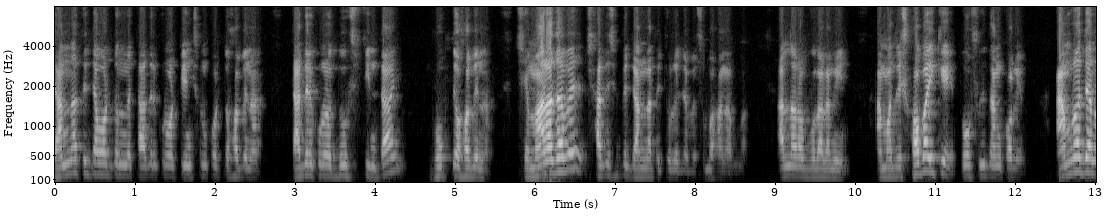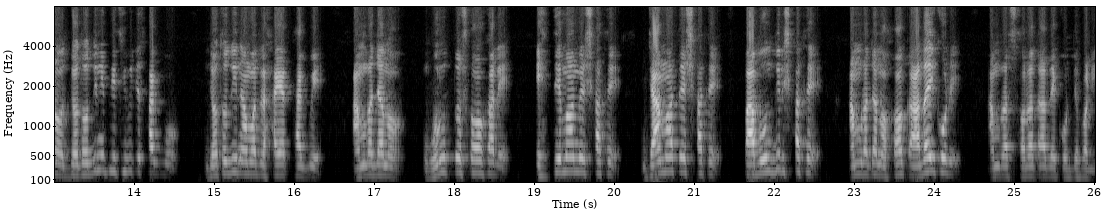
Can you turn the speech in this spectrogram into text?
জান্নাতে যাওয়ার জন্য তাদের কোনো টেনশন করতে হবে না, তাদের কোনো দুশ্চিন্তায় ভুগতে হবে না। সে মারা যাবে, সাথে সাথে জান্নাতে চলে যাবে সুবাহান আল্লাহ আল্লাহ রব্বুল আলমিন আমাদের সবাইকে তৌফিক দান করেন। আমরা যেন যতদিনই পৃথিবীতে থাকব, যতদিন আমাদের হায়াত থাকবে আমরা যেন গুরুত্ব সহকারে এহতেমামের সাথে, জামাতের সাথে, পাবন্দির সাথে আমরা যেন হক আদায় করে আমরা সরাত আদায় করতে পারি।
